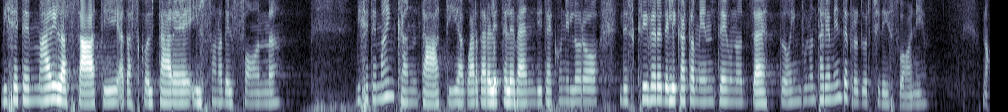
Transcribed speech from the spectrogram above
Vi siete mai rilassati ad ascoltare il suono del phone? Vi siete mai incantati a guardare le televendite con il loro descrivere delicatamente un oggetto e involontariamente produrci dei suoni? No,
